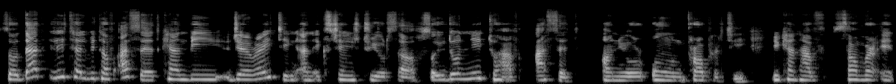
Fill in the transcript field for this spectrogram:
So that little bit of asset can be generating an exchange to yourself. So you don't need to have asset on your own property. You can have somewhere in,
